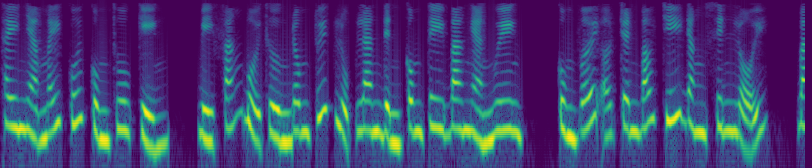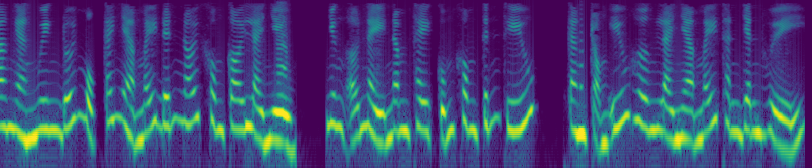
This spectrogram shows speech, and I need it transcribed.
thay nhà máy cuối cùng thu kiện, bị phán bồi thường Đông Tuyết Lục Lan Đình công ty 3.000 nguyên, cùng với ở trên báo chí đăng xin lỗi, 3.000 nguyên đối một cái nhà máy đến nói không coi là nhiều, nhưng ở này năm thay cũng không tính thiếu, càng trọng yếu hơn là nhà máy thanh danh hủy,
